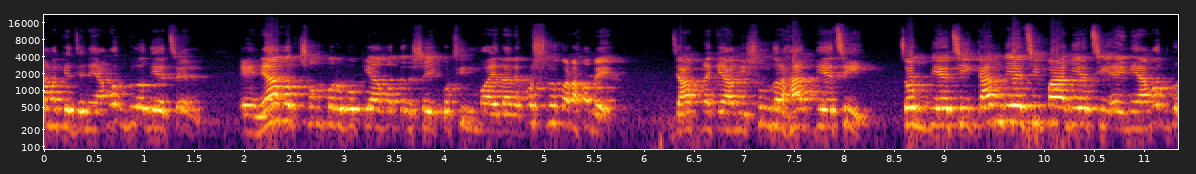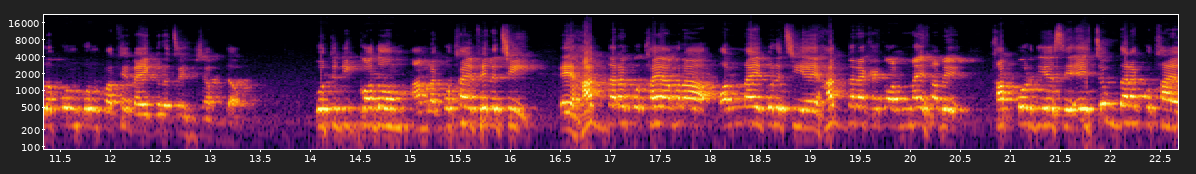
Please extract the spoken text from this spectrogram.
আমাকে যে নিয়ামতগুলো দিয়েছেন, এই নিয়ামত সম্পর্ক কিয়ামতের সেই কঠিন ময়দানে প্রশ্ন করা হবে, যে আপনাকে আমি সুন্দর হাত দিয়েছি চোখ দিয়েছি, কান দিয়েছি, পা দিয়েছি, এই নিয়ামতগুলো কোন কোন পথে ব্যয় করেছে হিসাব দাও। প্রতিটি কদম আমরা কোথায় ফেলেছি, এই হাত দ্বারা কোথায় আমরা অন্যায় করেছি, এই হাত দ্বারা কাকে অন্যায় ভাবে থাপ্পড় দিয়েছে, এই চোখ দ্বারা কোথায়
